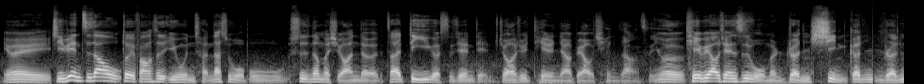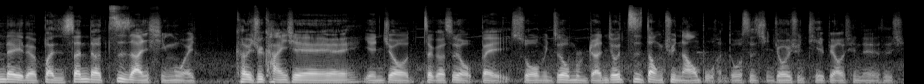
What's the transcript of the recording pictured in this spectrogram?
因为即便知道对方是异温层，但是我不是那么喜欢的，在第一个时间点就要去贴人家标签这样子。因为贴标签是我们人性跟人类的本身的自然行为，可以去看一些研究，这个是有被说明，就是我们人就自动去脑补很多事情，就会去贴标签这件事情。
